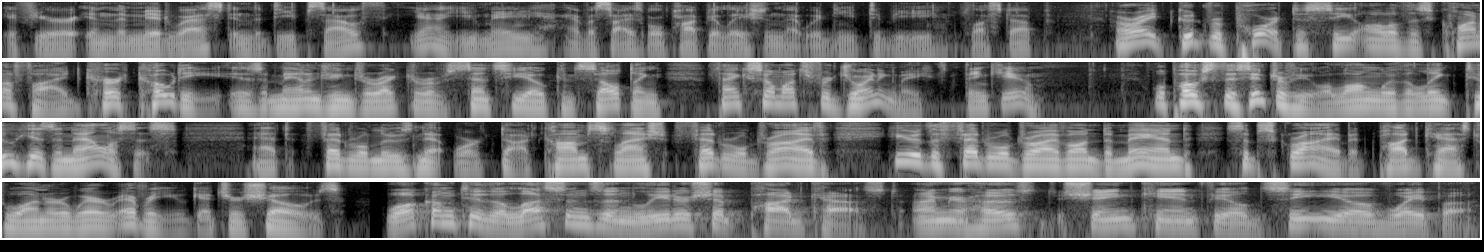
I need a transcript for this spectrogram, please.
If you're in the Midwest, in the Deep South, yeah, you may have a sizable population that would need to be plussed up. All right, good report to see all of this quantified. Kurt Cody is a managing director of Censeo Consulting. Thanks so much for joining me. Thank you. We'll post this interview along with a link to his analysis at federalnewsnetwork.com slash Federal Drive. Hear the Federal Drive on demand. Subscribe at Podcast One or wherever you get your shows. Welcome to the Lessons in Leadership podcast. I'm your host, Shane Canfield, CEO of WAPA.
